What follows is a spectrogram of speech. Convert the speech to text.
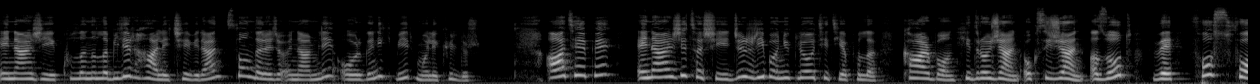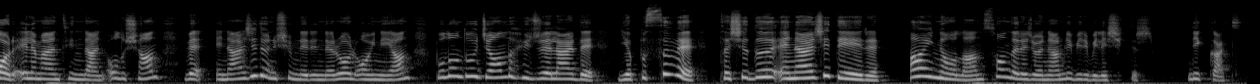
Enerjiyi kullanılabilir hale çeviren son derece önemli organik bir moleküldür. ATP enerji taşıyıcı ribonükleotit yapılı karbon, hidrojen, oksijen, azot ve fosfor elementinden oluşan ve enerji dönüşümlerinde rol oynayan bulunduğu canlı hücrelerde yapısı ve taşıdığı enerji değeri aynı olan son derece önemli bir bileşiktir. Dikkat!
